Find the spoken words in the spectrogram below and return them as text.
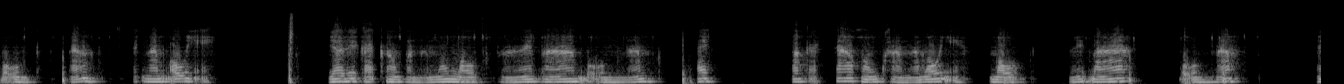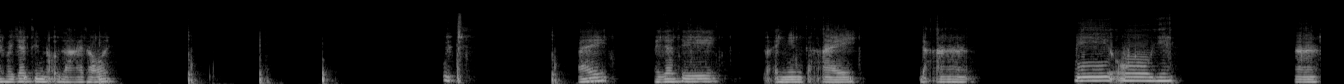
bốn, năm cách năm ô nhẹ. giờ thì cách không phải năm ô một, hai, ba, bốn, năm. Đây và cách cao không phải năm ô nhẹ một, hai, ba, bốn, năm. Đây, bây giờ thì độ dài thôi. Đấy, bây giờ thì lại những cái đã bio nhé à.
